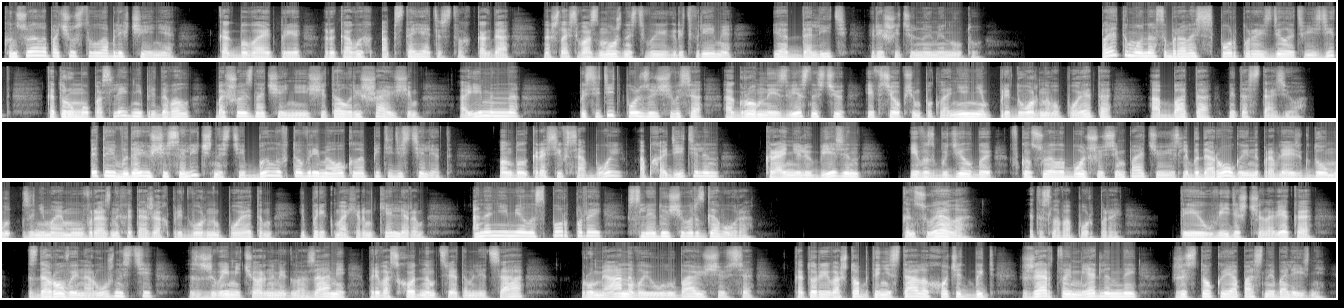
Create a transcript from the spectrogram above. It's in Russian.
Консуэла почувствовала облегчение, как бывает при роковых обстоятельствах, когда нашлась возможность выиграть время и отдалить решительную минуту. Поэтому она собралась с Порпорой сделать визит, которому последний придавал большое значение и считал решающим, а именно посетить пользующегося огромной известностью и всеобщим поклонением придворного поэта Аббата Метастазио. Этой выдающейся личности было в то время около 50 лет. Он был красив собой, обходителен, крайне любезен и возбудил бы в Консуэло большую симпатию, если бы дорогой, направляясь к дому, занимаемому в разных этажах придворным поэтом и парикмахером Келлером, она не имела с Порпорой следующего разговора. «Консуэла», — это слова Порпоры, — «ты увидишь человека здоровой наружности, с живыми черными глазами, превосходным цветом лица, румяного и улыбающегося, который во что бы то ни стало хочет быть жертвой медленной, жестокой и опасной болезни.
